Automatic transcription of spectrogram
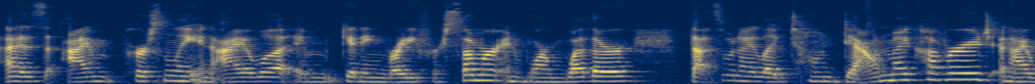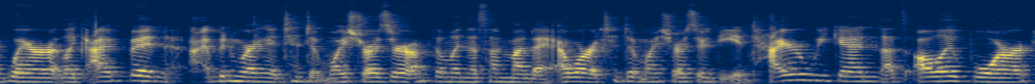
as I'm personally in Iowa and getting ready for summer and warm weather, that's when I like tone down my coverage and I wear like I've been I've been wearing a tinted moisturizer. I'm filming this on Monday. I wore a tinted moisturizer the entire weekend. That's all I wore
